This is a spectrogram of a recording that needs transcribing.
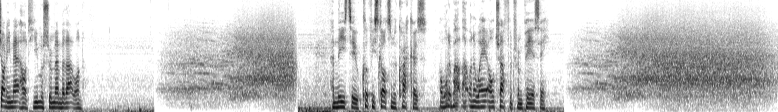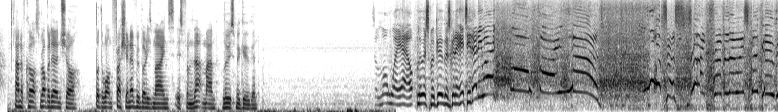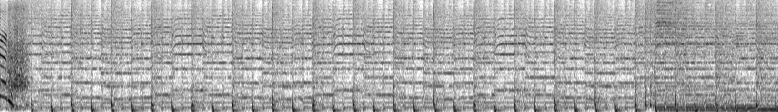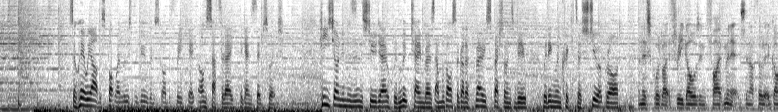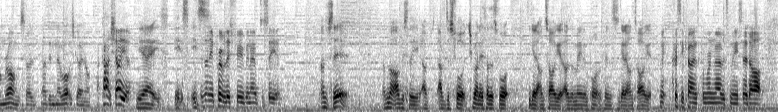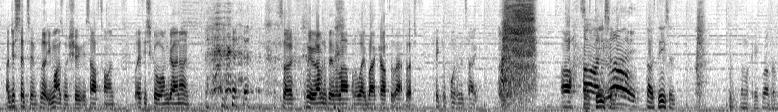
Johnny Metgod, you must remember that one. And these two, Cloughie scored some crackers. And what about that one away at Old Trafford from Pearcey? And of course, Robert Earnshaw. But the one fresh in everybody's minds is from that man, Lewis McGugan. It's a long way out. Lewis McGugan's going to hit it anyway. Oh So here we are, the spot where Lewis McGugan scored the free kick on Saturday against Ipswich. He's joining us in the studio with Luke Chambers, and we've also got a very special interview with England cricketer Stuart Broad. and they scored like three goals in five minutes, and I thought it had gone wrong, so I didn't know what was going on. I can't show you. Yeah, it's it's it's. It's only a privilege for you being able to see it. I'm just it. I'm not obviously. I've I've just thought. To be honest, I just thought to get it on target. That was the main important thing to get it on target. Mick- Chrissy Cohen's come running over to me. He said, "Oh, I just said to him, look, you might as well shoot. It's half time, but if you score, I'm going home." so we were having a bit of a laugh on the way back after that. But pick a point of attack. Oh, That was oh, decent. no! That was decent. Unlucky, well done.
